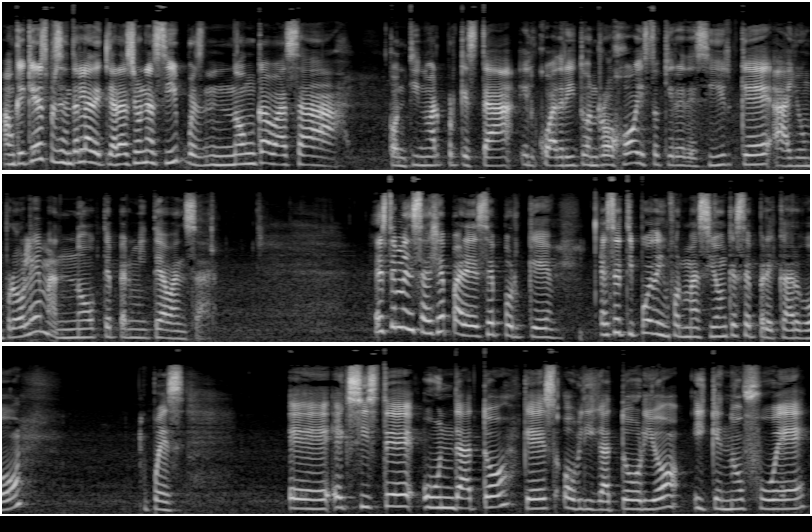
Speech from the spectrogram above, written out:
aunque quieres presentar la declaración así, pues nunca vas a continuar porque está el cuadrito en rojo esto quiere decir que hay un problema, no te permite avanzar. Este mensaje aparece porque ese tipo de información que se precargó, pues eh, existe un dato que es obligatorio y que no fue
